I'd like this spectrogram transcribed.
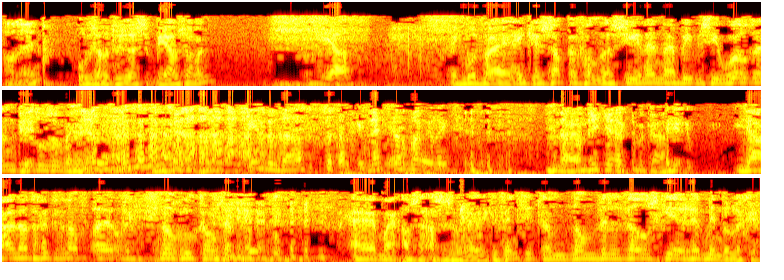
Allee. Hoezo doe je dat bij jou zo lang? Ja. Ik moet maar één keer zappen van de CNN naar BBC World en dit is er weer. Inderdaad. Net zo makkelijk. Dat van drie keer achter elkaar. Ja, nou, dat hangt er vanaf eh, of ik snel genoeg kan zetten. Eh, maar als, er- als er zo'n lelijke vent zit, dan, dan wil het wel eens een keer eh, minder lukken.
